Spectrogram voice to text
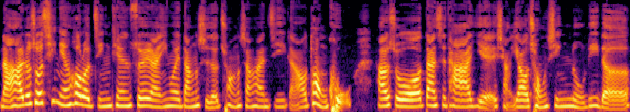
然后他就说，七年后的今天，虽然因为当时的创伤和记忆感到痛苦，他说，但是他也想要重新努力的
